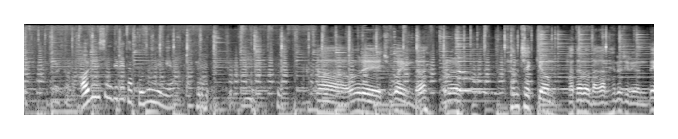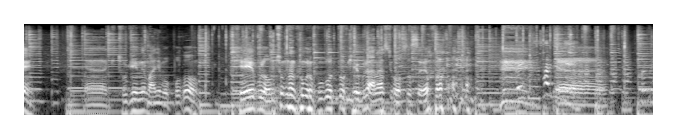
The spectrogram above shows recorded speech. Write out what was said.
어르신들이 다 고수님이야. 자 오늘의 주과입니다. 오늘 산책 겸 바다로 나간 해루질이었는데 야 조개는 많이 못 보고 개불 엄청난 공을 보고 또 개불을 안할 수가 없었어요. 그 사진에 야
